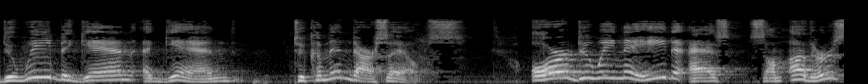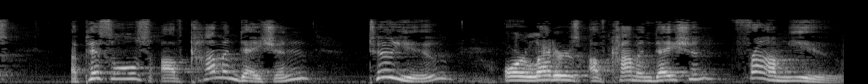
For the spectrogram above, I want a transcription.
Do we begin again to commend ourselves? Or do we need, as some others, epistles of commendation to you or letters of commendation from you?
